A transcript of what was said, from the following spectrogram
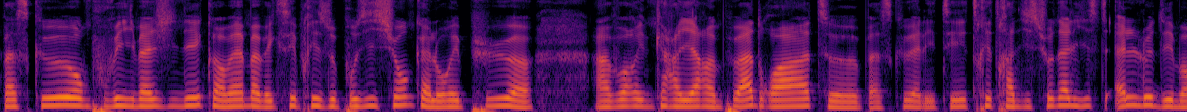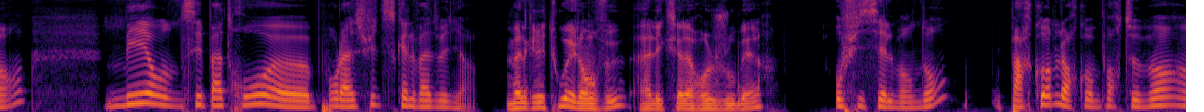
parce que on pouvait imaginer quand même avec ses prises de position qu'elle aurait pu euh, avoir une carrière un peu à droite euh, parce qu'elle était très traditionnaliste. Elle le dément, mais on ne sait pas trop euh, pour la suite ce qu'elle va devenir. Malgré tout, elle en veut à Alexia Laroche-Joubert? Officiellement non. Par contre, leur comportement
